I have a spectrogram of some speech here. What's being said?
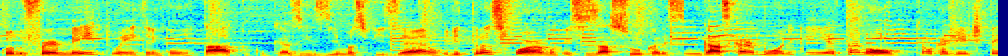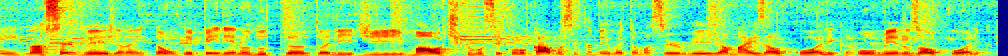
Quando o fermento entra em contato com o que as enzimas fizeram, ele transforma esses açúcares em gás carbônico carbônica em etanol, que é o que a gente tem na cerveja, né? Então, dependendo do tanto ali de malte que você colocar, você também vai ter uma cerveja mais alcoólica ou menos alcoólica.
